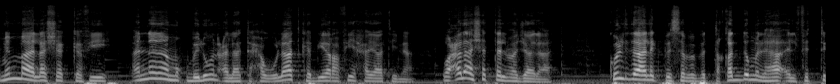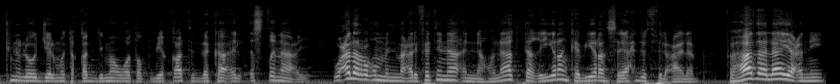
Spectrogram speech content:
مما لا شك فيه أننا مقبلون على تحولات كبيرة في حياتنا وعلى شتى المجالات. كل ذلك بسبب التقدم الهائل في التكنولوجيا المتقدمة وتطبيقات الذكاء الاصطناعي. وعلى الرغم من معرفتنا أن هناك تغييرا كبيرا سيحدث في العالم فهذا لا يعني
